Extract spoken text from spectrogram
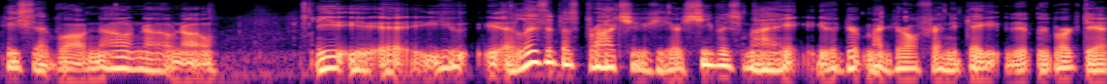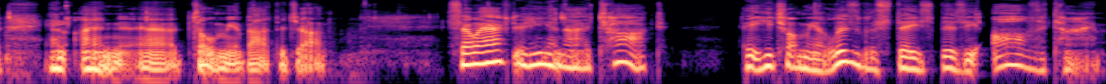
He said, well, no, no, no. You, you, Elizabeth brought you here. She was my my girlfriend that, gave, that worked there, and and uh, told me about the job. So after he and I talked, he told me Elizabeth stays busy all the time.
